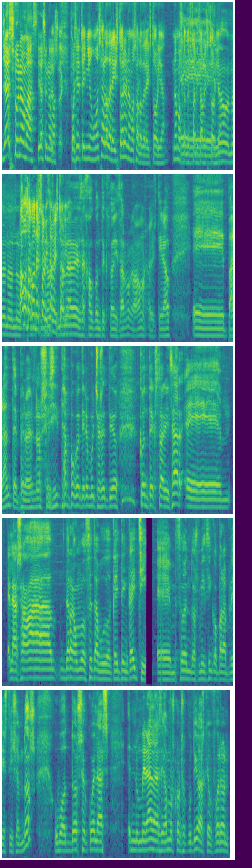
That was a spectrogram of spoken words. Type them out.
Ya es uno más, ya es uno más. Exacto. Por cierto, Íñigo, ¿hemos hablado de la historia o no hemos hablado de la historia? No hemos contextualizado la Eh, historia. No, no, no, no. Vamos a contextualizar No- la historia. No me habéis dejado contextualizar porque vamos, habéis tirado eh, para adelante, pero no sé si tampoco tiene mucho sentido contextualizar. Eh, la saga Dragon Ball Z Budokai Tenkaichi empezó en 2005 para PlayStation 2. Hubo dos secuelas numeradas, digamos, consecutivas que fueron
